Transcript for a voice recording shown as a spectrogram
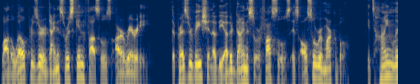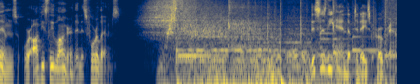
while the well preserved dinosaur skin fossils are a rarity. The preservation of the other dinosaur fossils is also remarkable. Its hind limbs were obviously longer than its forelimbs. This is the end of today's program.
